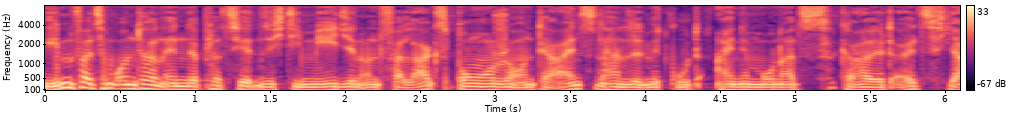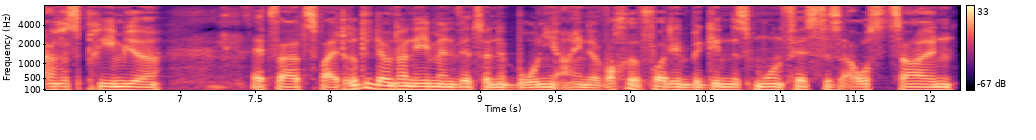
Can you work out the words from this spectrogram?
Ebenfalls am unteren Ende platzierten sich die Medien- und Verlagsbranche und der Einzelhandel mit gut einem Monatsgehalt als Jahresprämie. Etwa zwei Drittel der Unternehmen wird seine Boni eine Woche vor dem Beginn des Mondfestes auszahlen.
